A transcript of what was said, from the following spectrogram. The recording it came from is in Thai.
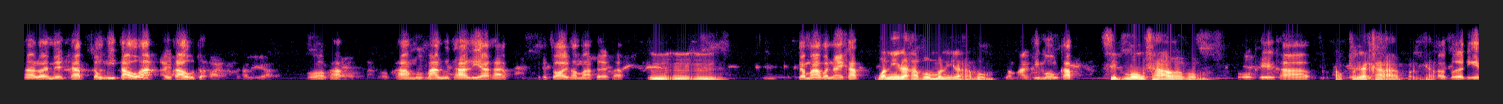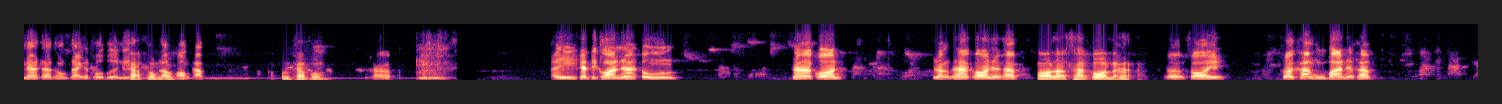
ห้าร้อยเมตรครับ ตรงมีเสาอะไอเสาอ๋อครับข้างหมู่บ้านวิทาเลียครับซอยเข้ามาเลยครับ อืมอืมอืมจะมาวันไหนครับ วันนี้แหละครับ ผมวันนี้แหละครับ ผม ประมาณกี่โมงครับสิบโมงเช้าครับผม โอเคครับขอบคุณนะครับขอบคุณครับ เอ่อเบอร์นี้นะ ถ้าสงสัยก็โทรเบอร์นี้ครับผมรับรองครับ ขอบคุณครับผม ครับ ไอ้กติกรเนี่ยตรงสหกรณ์หลังสหกรณ์นะครับ อ๋อล้างสหกรณ์นะฮะ เออซอย ซอยข้างหมู่บ้านเนะครับ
